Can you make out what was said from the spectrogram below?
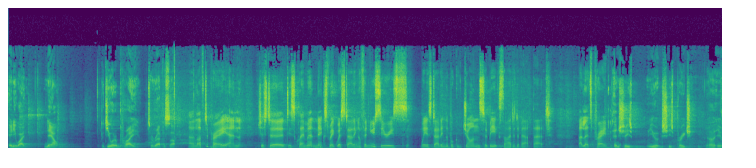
anyway, now, do you want to pray to wrap us up? I'd love to pray. And just a disclaimer next week we're starting off a new series. We're starting the book of John, so be excited about that. But let's pray And she's she's preaching, aren't you?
